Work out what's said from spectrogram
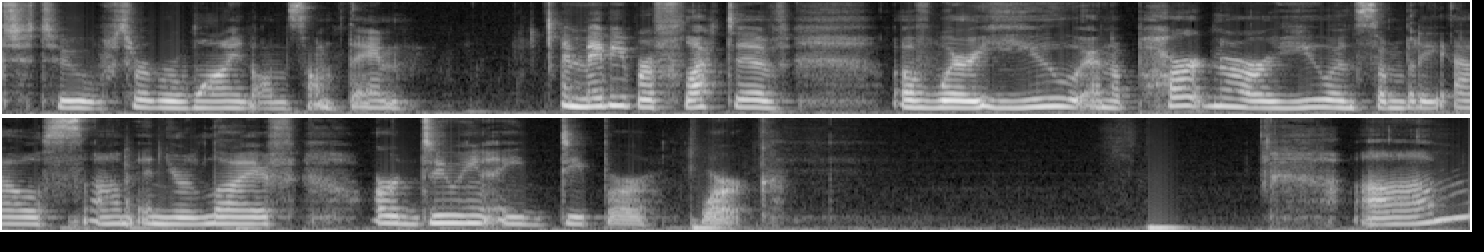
to, to sort of rewind on something, and maybe reflective of where you and a partner or you and somebody else um, in your life are doing a deeper work. Um,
